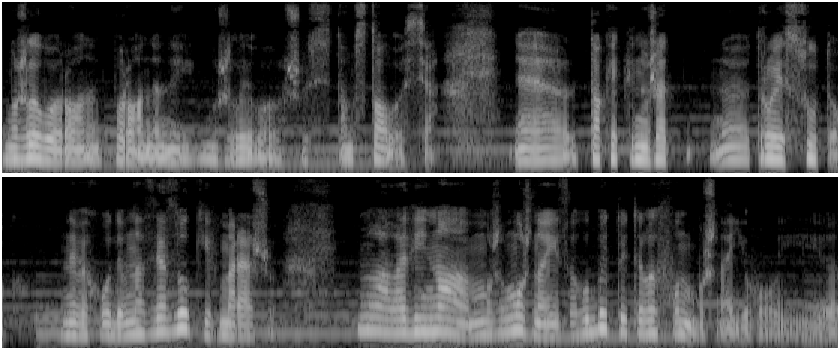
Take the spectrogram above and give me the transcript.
можливо поранений, можливо, щось там сталося. Е, так як він вже е, троє суток не виходив на зв'язок і в мережу. Ну, але війна, можна і загубити той телефон, можна його і е,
